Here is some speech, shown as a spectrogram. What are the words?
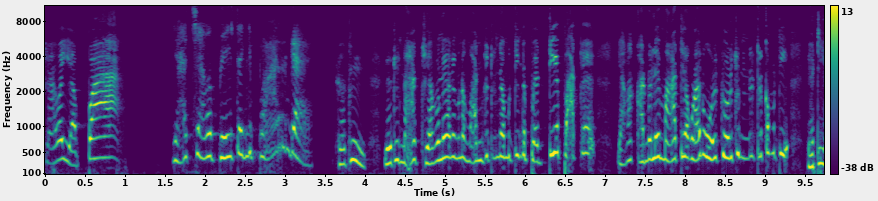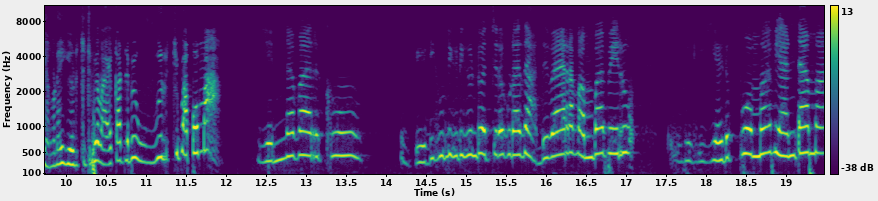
சவ எப்பா? யாச்சி அவ போயிட்டு பாருங்க. எது எது நான் செவனே எனக்கு வந்துட்டு இருந்த மட்டும் இந்த பெட்டியை பார்த்து எவன் கண்ணுலே மாத்திர கூடாது ஒழிச்சு ஒழிச்சு நின்றுட்டு இருக்க மாட்டி. எட்டு எவனே எடுத்துட்டு போய் வயக்காட்டுல போய் விரிச்சு பார்ப்போமா? என்னவா இருக்கும்? வெடிகுண்டு கிடிகுண்டு வச்சிடக்கூடாது. அது வேற வம்பா போயிரும். எடுப்போமா வேண்டாமா?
